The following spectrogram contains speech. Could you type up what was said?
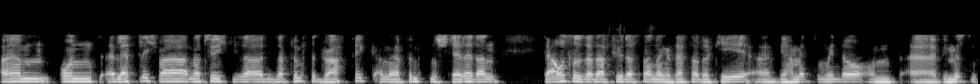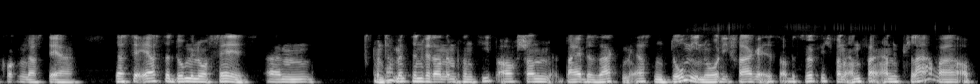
Ähm, und äh, letztlich war natürlich dieser, dieser fünfte Draft-Pick an der fünften Stelle dann der Auslöser dafür, dass man dann gesagt hat, okay, äh, wir haben jetzt ein Window und äh, wir müssen gucken, dass der, dass der erste Domino fällt. Ähm, und damit sind wir dann im Prinzip auch schon bei besagtem ersten Domino. Die Frage ist, ob es wirklich von Anfang an klar war, ob,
